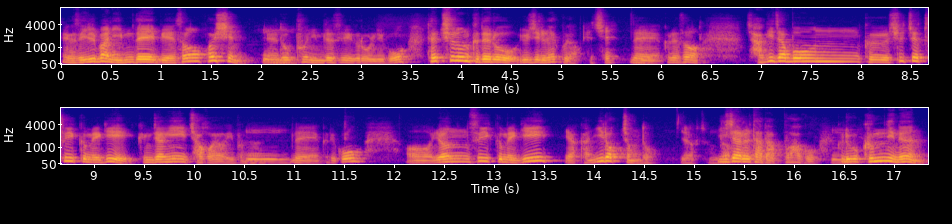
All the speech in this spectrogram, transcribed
네, 그래서 일반 임대에 비해서 훨씬 예, 음. 높은 임대 수익을 올리고 대출은 그대로 유지를 했고요. 그렇지. 네, 그래서 자기 자본 그 실제 투입 금액이 굉장히 적어요 이분은. 음. 네, 그리고 어, 연 수익 금액이 약 한 1억 정도. 1억 정도. 이자를 다 납부하고 음. 그리고 금리는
